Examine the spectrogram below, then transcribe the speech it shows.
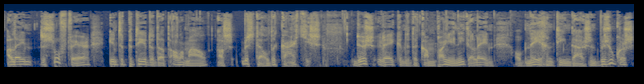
Alleen de software interpreteerde dat allemaal als bestelde kaartjes. Dus rekende de campagne niet alleen op 19.000 bezoekers,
